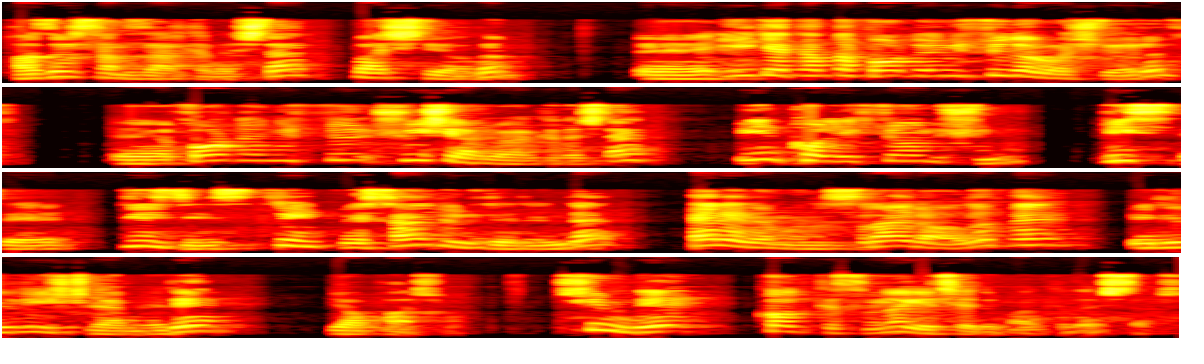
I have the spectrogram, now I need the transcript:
Hazırsanız arkadaşlar başlayalım. Ee, ilk etapta for döngüsüyle başlıyoruz. Ee, for döngüsü şu işe yarıyor arkadaşlar. Bir koleksiyon düşünün. Liste, dizi, string vesaire üzerinde her elemanı sırayla alır ve belirli işlemleri yapar. Şimdi kod kısmına geçelim arkadaşlar.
